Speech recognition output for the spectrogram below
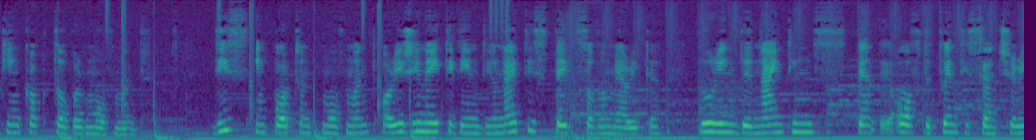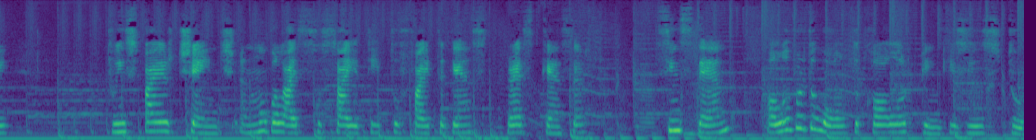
Pink October movement. This important movement originated in the United States of America during the 19th of the 20th century to inspire change and mobilize society to fight against breast cancer. Since then, all over the world the color pink is used to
